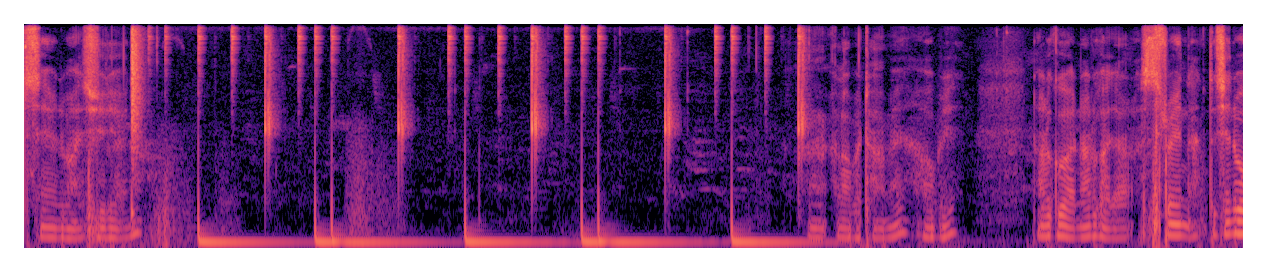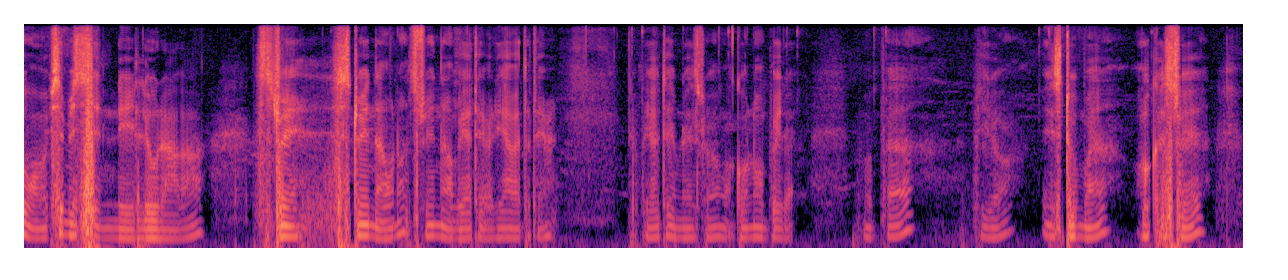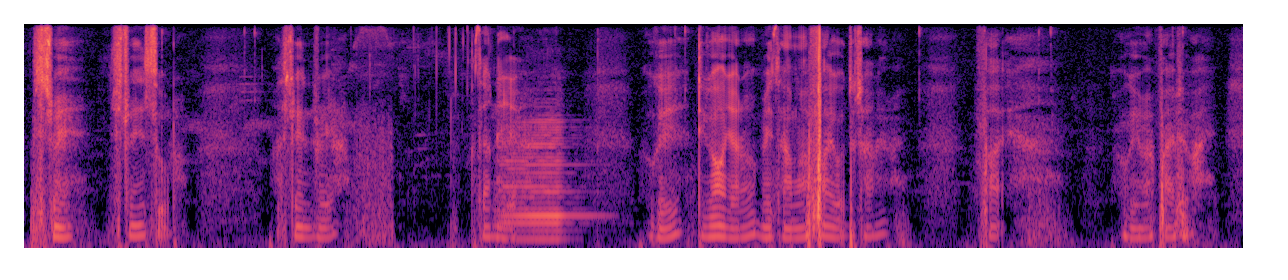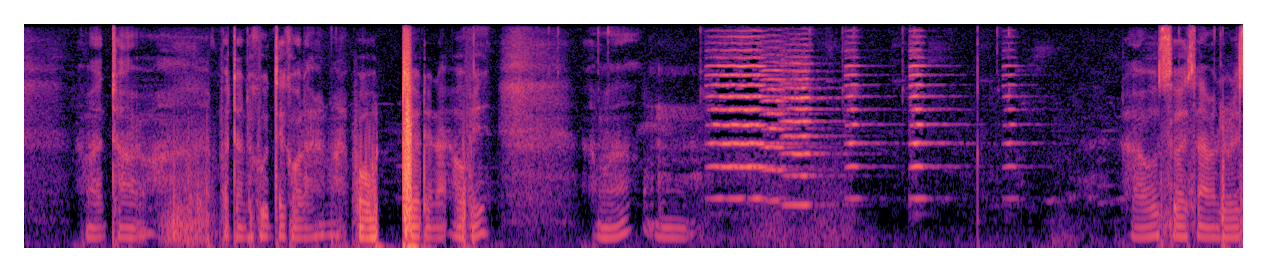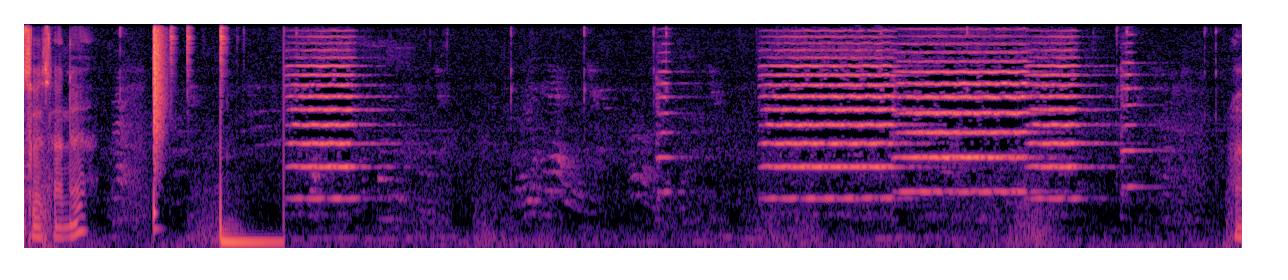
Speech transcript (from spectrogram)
တစင်းဒီမှာရှိရနော်အဲ့လိုပဲထားမယ်ဟုတ်ပြီနောက်တစ်ခုကနောက်တစ်ခါကျတော့ string တခြင်းတစ်ပုဒ်မှာမဖြစ်မရှင်နေလို့တာက string string နာပေါ့နော် string နာဘယ်ရထည့်ဒီကပဲတထည့်ဘယ်ရထည့်မလဲဆိုတော့အကုန်လုံးပြလိုက်မပတ်ပြီးတော့ instrument orchestra string string ဆိုလို့ string တွေရစနေရ okay ဒီကောင်ကျတော့မေစာမှာ5ကိုတထားလိုက်5 okay မှာ5ဖြစ်ပါတယ်အမှထားမယ်ဘတ်တန်တစ်ခုတက်ခေါ်လိုက်မှာပို့ထည့်တင်လိုက်ဟုတ်ပြီအမှอืมဒါကိုဆွဲဆမ်းလို့ဆွဲဆမ်းတယ်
